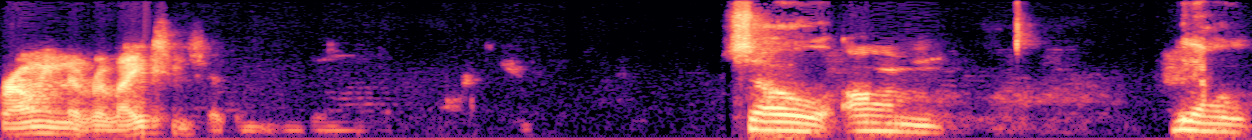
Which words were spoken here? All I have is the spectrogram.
growing the relationship. So, um, you know,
